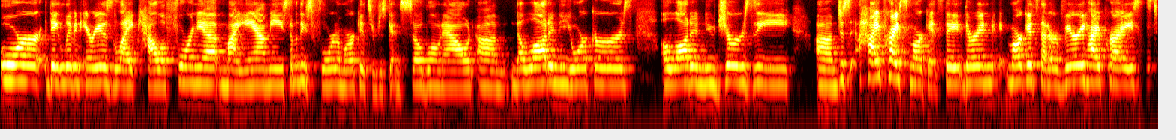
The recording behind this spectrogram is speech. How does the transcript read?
or they live in areas like California, Miami. Some of these Florida markets are just getting so blown out. Um, a lot of New Yorkers, a lot of New Jersey, um, just high price markets. They they're in markets that are very high priced.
